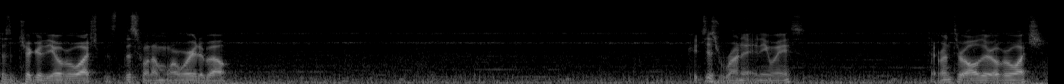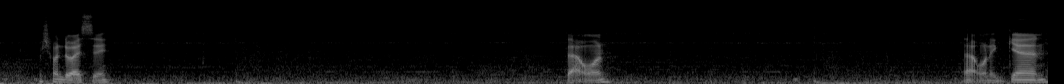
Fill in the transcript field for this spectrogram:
Doesn't trigger the Overwatch, but this one I'm more worried about. Could just run it anyways. Does I run through all their Overwatch? Which one do I see? That one. That one again.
